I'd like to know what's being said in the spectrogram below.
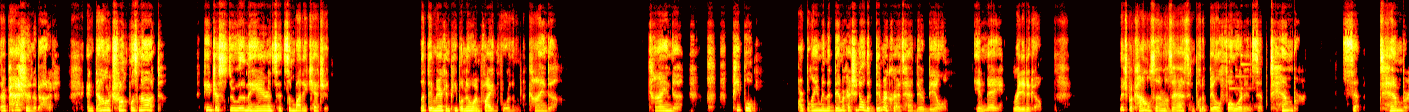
They're passionate about it. And Donald Trump was not. He just threw it in the air and said, somebody catch it. Let the American people know I'm fighting for them. Kinda. Kinda. People are blaming the Democrats. You know, the Democrats had their bill in May ready to go. Mitch McConnell sat on his ass and put a bill forward in September. September.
